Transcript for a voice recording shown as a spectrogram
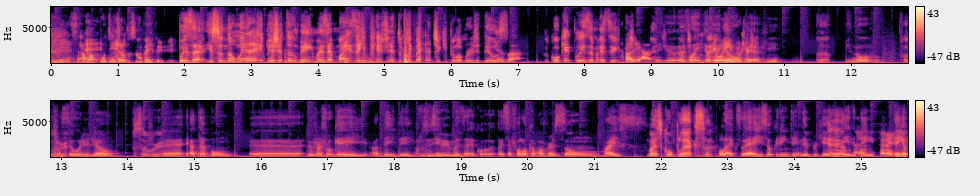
e isso é uma puta introdução para RPG. Pois é, isso não é RPG também, mas é mais RPG do que Magic, pelo amor de Deus. Exato. Qualquer coisa é mais RPG. Aliás, eu, eu vou, eu, eu lembro que gente... aqui ah. de novo para ser orelhão. Por favor. É, é até bom. É, eu já joguei a D&D, inclusive, mas é, você falou que é uma versão mais... Mais complexa? Complexa. É isso eu queria entender, porque é, ele tem, tem a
